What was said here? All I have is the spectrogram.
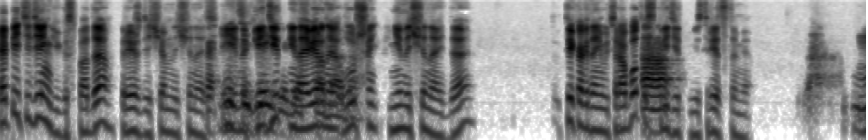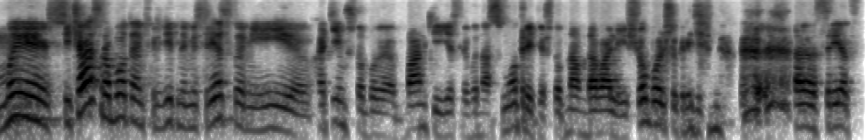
Копите деньги, господа, прежде чем начинать. Копите и на кредитный, деньги, наверное, господа, лучше да. не начинать, да? Ты когда-нибудь работал а... с кредитными средствами? Мы сейчас работаем с кредитными средствами и хотим, чтобы банки, если вы нас смотрите, чтобы нам давали еще больше кредитных э, средств.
